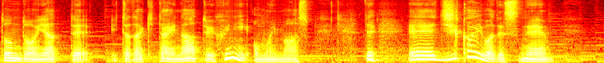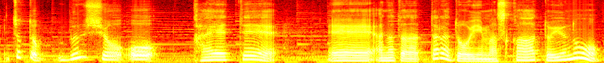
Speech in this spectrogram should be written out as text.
どんどんやっていただきたいなというふうに思います。で、えー次回はですね、ちょっと文章を変えて、えーあなただったらどう言いますかというのを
